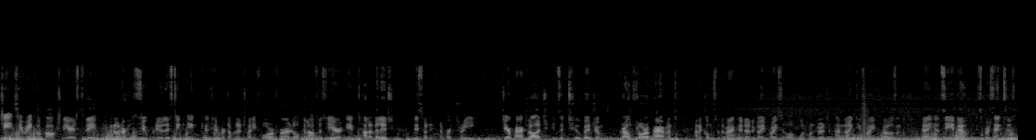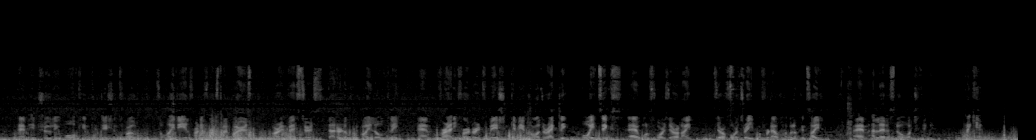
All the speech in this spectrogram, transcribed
James here, Ray Cooke Auctioneers. Today we have another super new listing in Kiltipper, Dublin 24 for our local office here in Tallaght Village. This one is number 3, Deerpark Lodge. It's a two bedroom, ground floor apartment and it comes to the market at a guide price of 195000 uh, You'll see it now, it's presented um, in truly walk-in condition throughout, so ideal for any first time buyers or investors that are looking to buy locally. Um, for any further information, give me a call directly, 086 uh, 1409 043. But for now, have a look inside um, and let us know what you think. Thank you.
